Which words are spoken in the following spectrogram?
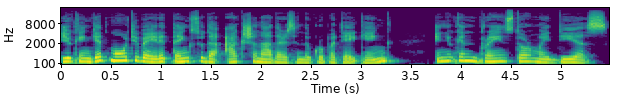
You can get motivated thanks to the action others in the group are taking, and you can brainstorm ideas.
